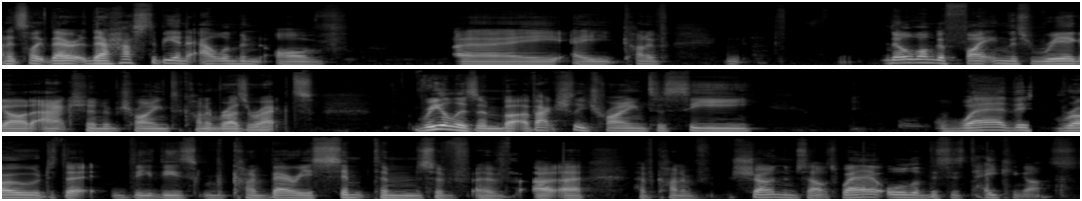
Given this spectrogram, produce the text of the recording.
and it's like there there has to be an element of a a kind of no longer fighting this rearguard action of trying to kind of resurrect realism but of actually trying to see where this road that the these kind of various symptoms of of uh, uh, have kind of shown themselves where all of this is taking us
